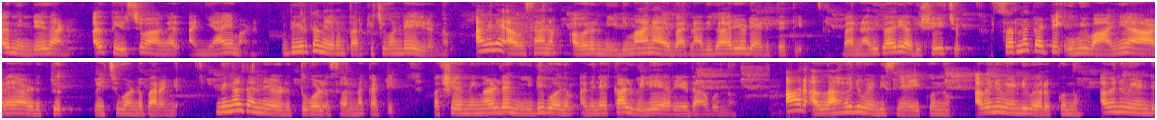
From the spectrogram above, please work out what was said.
അത് നിന്റേതാണ് അത് തിരിച്ചു വാങ്ങാൻ അന്യായമാണ്. ദീർഘനേരം തർക്കിച്ചുകൊണ്ടേയിരുന്നു. അങ്ങനെ അവസാനം അവർ ഒരു നീതിമാനായ ഭരണാധികാരിയുടെ അടുത്തെത്തി. ഭരണാധികാരി അതിശയിച്ചു സ്വർണക്കട്ടി ഉമി വാങ്ങിയ ആളെ അടുത്ത് വെച്ചുകൊണ്ട് പറഞ്ഞു നിങ്ങൾ തന്നെ എടുത്തുകൊള്ളൂ സ്വർണക്കട്ടി. പക്ഷേ നിങ്ങളുടെ നീതിബോധം അതിനേക്കാൾ വിലയേറിയതാകുന്നു. ആർ അള്ളാഹുവിനു വേണ്ടി സ്നേഹിക്കുന്നു അവന് വേണ്ടി വെറുക്കുന്നു അവന് വേണ്ടി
